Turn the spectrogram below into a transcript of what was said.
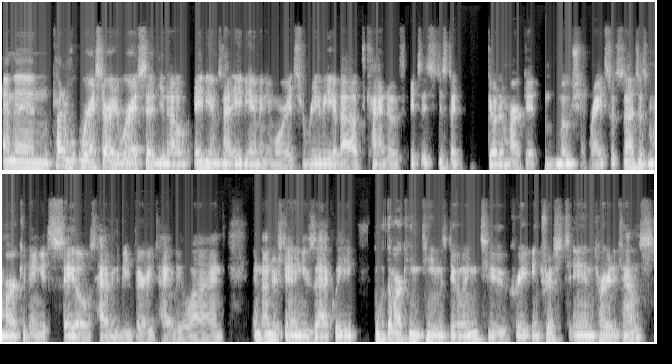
and then kind of where I started, where I said, you know, ABM's not ABM anymore. It's really about kind of it's it's just a go to market motion, right? So it's not just marketing, it's sales having to be very tightly aligned and understanding exactly what the marketing team is doing to create interest in target accounts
